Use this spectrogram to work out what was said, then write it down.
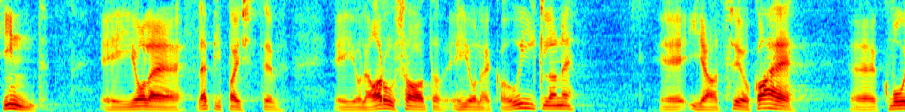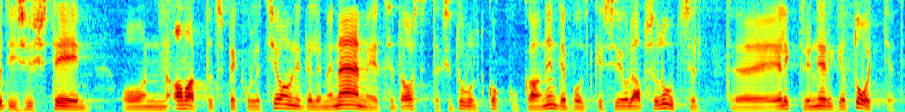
hind ei ole läbipaistev, ei ole arusaadav, ei ole ka õiglane ja CO2 eh, kvoodisüsteem on avatud spekulatsioonidele, me näeme, et seda ostetakse turult kokku ka nende poolt, kes ei ole absoluutselt eh, elektrienergia tootjad.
